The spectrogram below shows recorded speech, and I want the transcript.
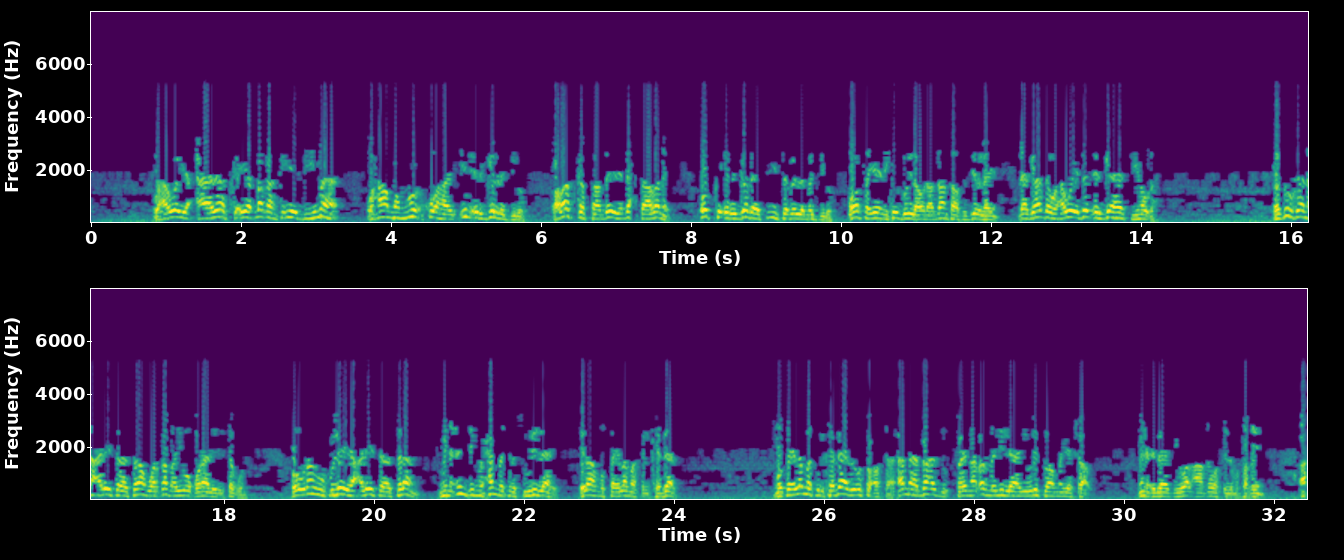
waxaa weeye caadaadka iyo dhaqanka iyo diimaha waxaa mamnuuc ku ahay in erge la dilo. Qolaad kasta hadday idin dhex taalane qofka ergadaa sidiisaba lama dilo. Qoorta ayaa idinka goy laha haddaan taasu jiri lahayn. Laakiin hadda waxaa weeye dad ergaaha siinow dheh rasuulkeena calayhi salaatusalaam warqad ayuu qoraa layidhi isaguna. Oo nabigu ku leeyahay calayhi salaatusalaam min cindi muxamed rasuulillaahi ilaa musaylamati alkadaab musaylamati alkadaabay u socotaa. Amaa bacdu fa ina alarda lilaahi yuurisuha man yashaau min cibaadihi waalcaaqibati lilmuttaqiin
